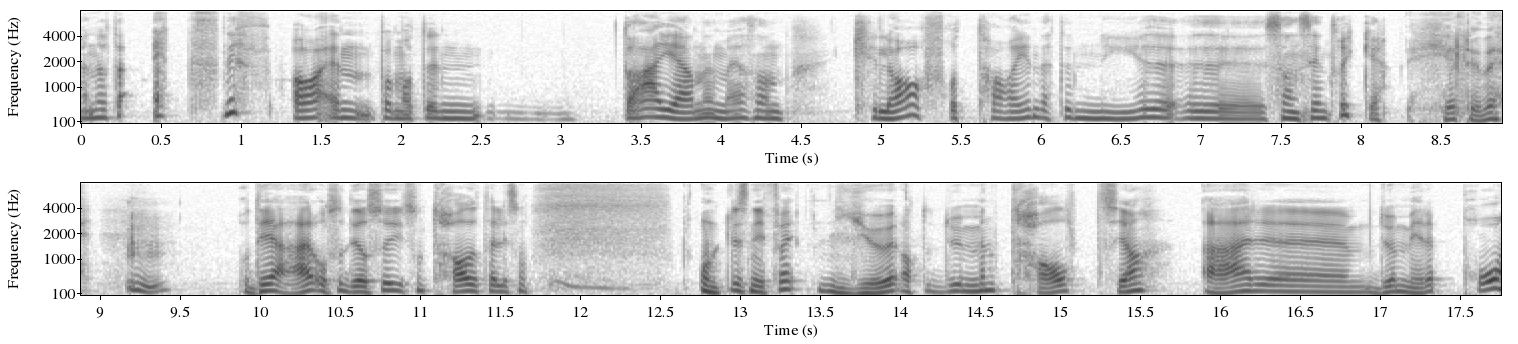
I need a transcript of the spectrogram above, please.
men at det er ett sniff av en på en måte Da er hjernen mer sånn klar for å ta inn dette nye uh, sanseinntrykket. Helt enig. Mm. Og det er også det å liksom, ta dette litt sånn ordentlig sniffet, gjør at du mentalt, ja, er eh, Du er mer på.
